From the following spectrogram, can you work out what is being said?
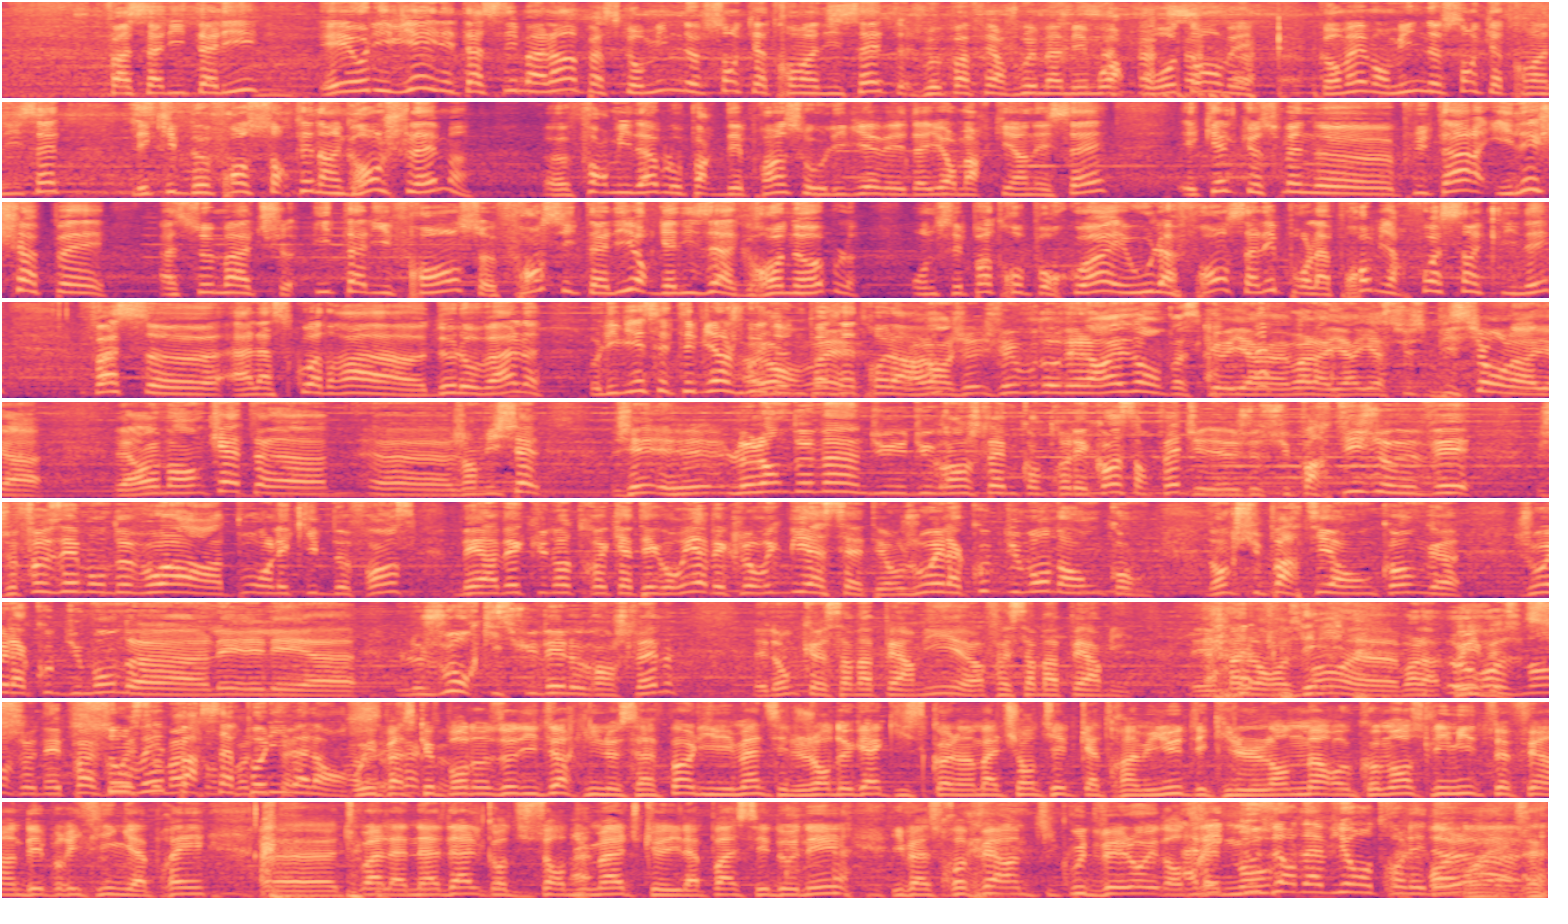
face à l'Italie. Et Olivier, il est assez malin parce qu'en 1997, je veux pas faire jouer ma mémoire pour autant, mais quand même en 1997, l'équipe de France sortait d'un grand chelem. Euh, formidable au Parc des Princes où Olivier avait d'ailleurs marqué un essai et quelques semaines euh, plus tard il échappait à ce match Italie-France, France-Italie organisé à Grenoble, on ne sait pas trop pourquoi, et où la France allait pour la première fois s'incliner face euh, à la squadra de l'Oval. Olivier, c'était bien joué de ne pas être là. hein. alors, je, je vais vous donner la raison parce qu'il y a voilà il y a, y a suspicion là, il y a, il y a vraiment enquête, euh, euh, Jean-Michel. Euh, le lendemain du, du Grand Chelem contre l'Écosse, en fait, je suis parti, je vais, je faisais mon devoir pour l'équipe de France, mais avec une autre catégorie, avec le rugby à 7. Et on jouait la Coupe du Monde à Hong Kong. Donc je suis parti à Hong Kong jouer la Coupe du Monde euh, euh, le jour qui suivait le Grand Chelem. Et donc euh, ça m'a permis, enfin ça m'a permis. Et malheureusement, euh, voilà, Oui, heureusement, je n'ai pas joué ce Sauvé match par sa polyvalence. Oui, parce que pour nos auditeurs qui ne le savent pas, Olivier Mann, c'est le genre de gars qui se colle un match entier de 80 minutes et qui le lendemain recommence, limite se fait un débriefing après. Euh, tu vois, la Nadal, quand il sort du match, qu'il n'a pas assez donné, il va se refaire un petit coup de vélo et Avec d'entraînement. 12 heures d'avion entre les deux. Ouais.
